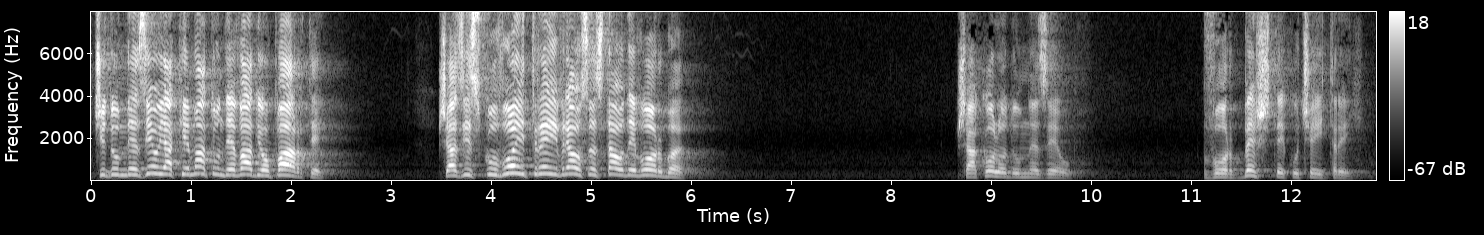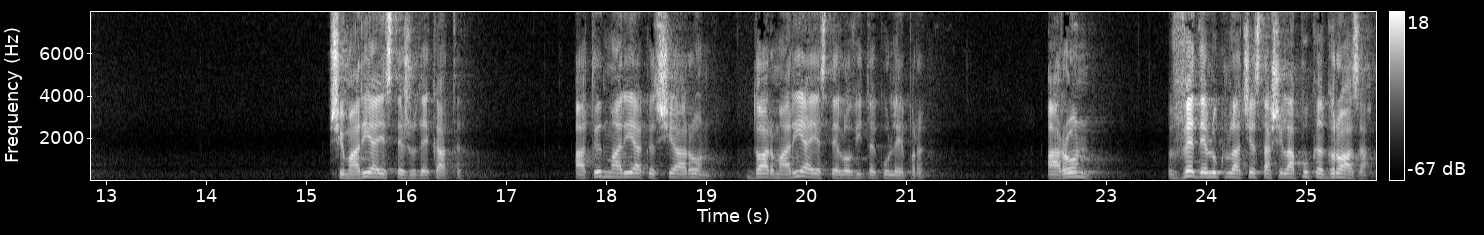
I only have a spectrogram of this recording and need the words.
ci Dumnezeu i-a chemat undeva deoparte și a zis, cu voi trei vreau să stau de vorbă. Și acolo Dumnezeu vorbește cu cei trei. Și Maria este judecată. Atât Maria cât și Aron doar Maria este lovită cu lepră. Aron vede lucrul acesta și îl apucă groaza.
